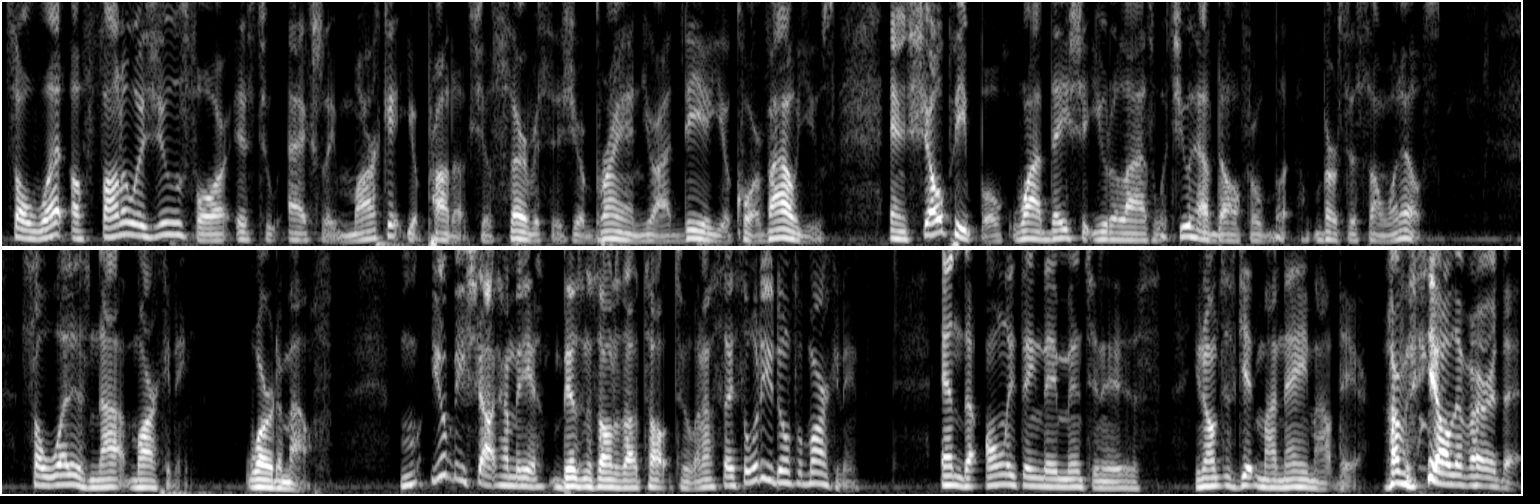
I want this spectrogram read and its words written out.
So what a funnel is used for is to actually market your products, your services, your brand, your idea, your core values, and show people why they should utilize what you have to offer versus someone else. So what is not marketing? Word of mouth. You'll be shocked how many business owners I talk to, and I say, "So what are you doing for marketing?" And the only thing they mention is, you know, I'm just getting my name out there. How many y'all ever heard that?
